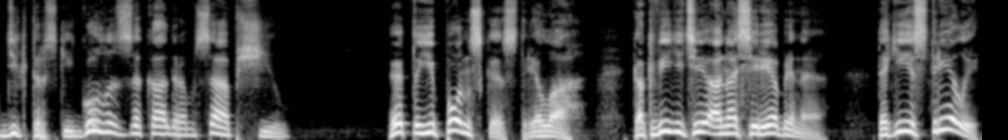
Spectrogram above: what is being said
Дикторский голос за кадром сообщил. «Это японская стрела. Как видите, она серебряная. Такие стрелы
